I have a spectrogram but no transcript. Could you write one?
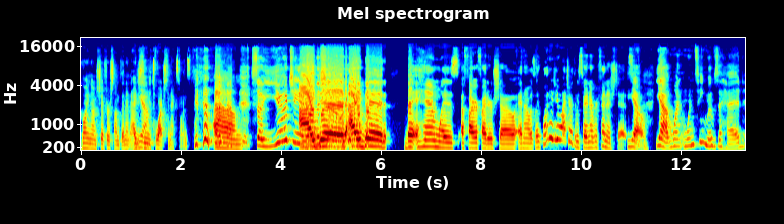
going on shift or something, and I just Yeah. needed to watch the next ones. Um, so you cheated I did. I did. But him was a firefighter show, and I was like, "Why did you watch it with me?" So I never finished it. Yeah. So, Yeah, when once he moves ahead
